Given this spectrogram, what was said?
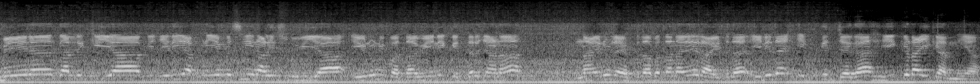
ਮੇਨ ਗੱਲ ਕੀ ਆ ਵੀ ਜਿਹੜੀ ਆਪਣੀ ਇਹ ਮਸ਼ੀਨ ਵਾਲੀ ਸੂਈ ਆ, ਇਹਨੂੰ ਨਹੀਂ ਪਤਾ ਵੀ ਇਹਨੇ ਕਿੱਧਰ ਜਾਣਾ, ਨਾ ਇਹਨੂੰ ਲੈਫਟ ਦਾ ਪਤਾ, ਨਾ ਇਹ ਰਾਈਟ ਦਾ। ਇਹਨੇ ਤਾਂ ਇੱਕ ਜਗ੍ਹਾ ਹੀ ਕਢਾਈ ਕਰਨੀ ਆ।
